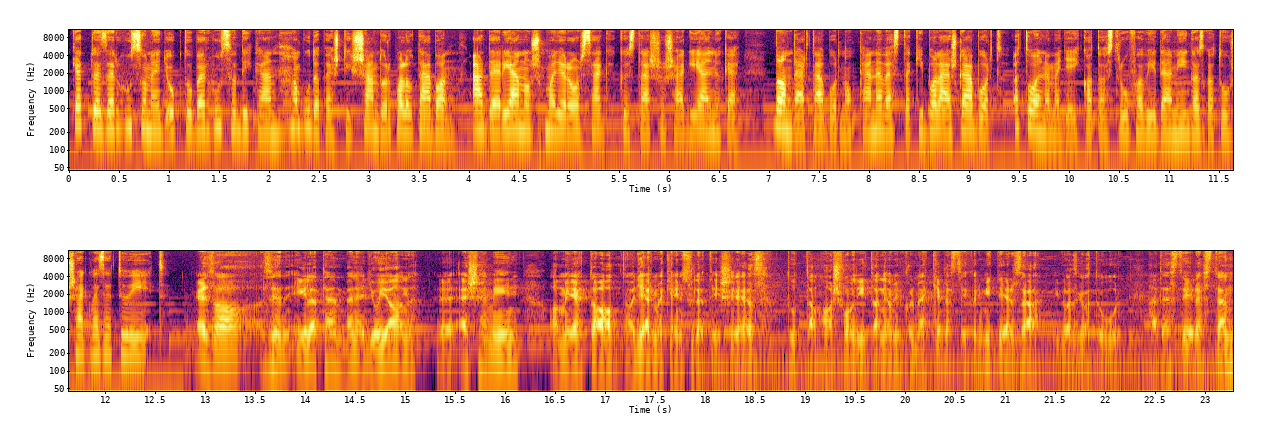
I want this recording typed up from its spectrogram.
2021. október 20-án a budapesti Sándor Palotában Áder János Magyarország köztársasági elnöke dandártábornokká nevezte ki Balázs Gábort, a Tolna megyei katasztrófavédelmi igazgatóság vezetőjét. Ez a, az én életemben egy olyan esemény, amelyet a, a gyermekeim születéséhez tudtam hasonlítani, amikor megkérdezték, hogy mit érzel, igazgató úr. Hát ezt éreztem,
